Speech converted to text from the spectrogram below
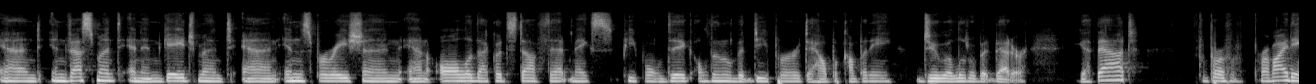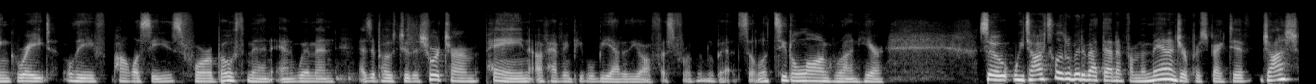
and investment and engagement and inspiration and all of that good stuff that makes people dig a little bit deeper to help a company do a little bit better. You get that for providing great leave policies for both men and women, as opposed to the short term pain of having people be out of the office for a little bit. So let's see the long run here. So we talked a little bit about that and from a manager perspective. Josh,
